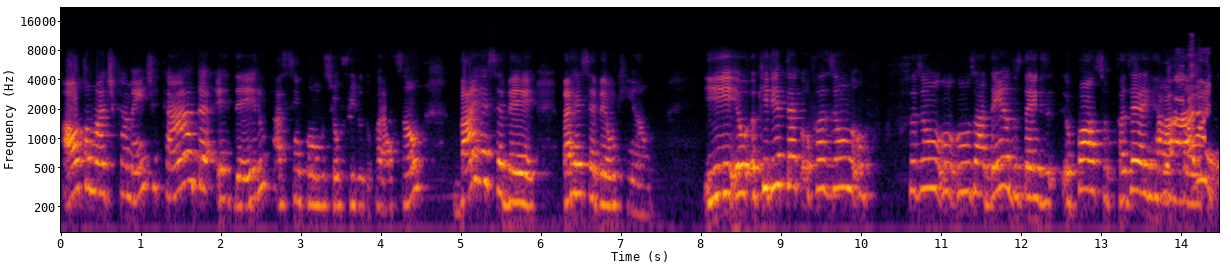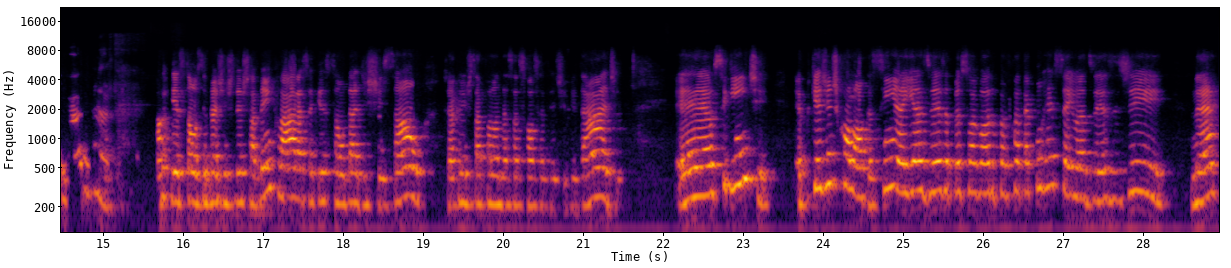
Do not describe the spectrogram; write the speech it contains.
automaticamente cada herdeiro, assim como o seu filho do coração, vai receber, vai receber um quião. E eu, eu queria até fazer um, fazer um, uns adendos, Deise, eu posso fazer em relação claro, a, a questão, assim, para a gente deixar bem clara essa questão da distinção, já que a gente está falando dessa sócio-afetividade, é o seguinte, é porque a gente coloca assim, aí às vezes a pessoa agora fica até com receio, às vezes, de, né,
